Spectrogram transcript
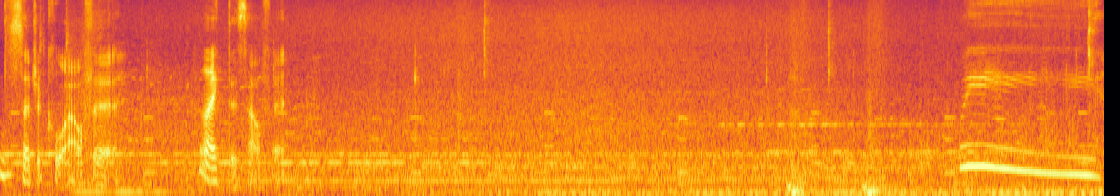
This is such a cool outfit. I like this outfit. Whee!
